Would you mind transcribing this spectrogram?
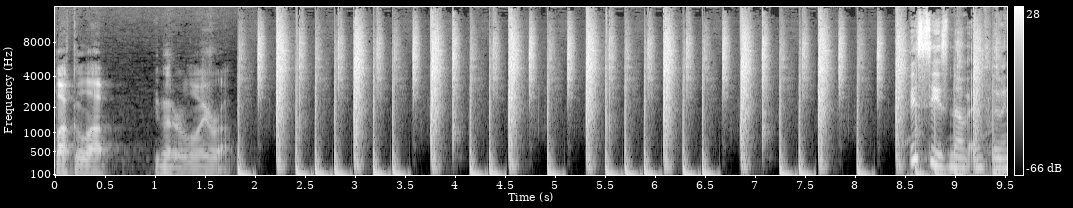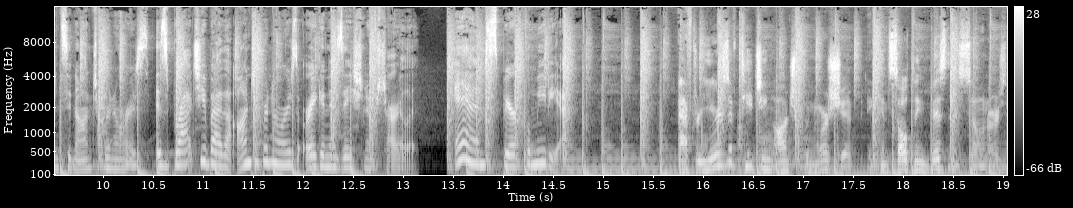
buckle up, you better lawyer up. This season of Influencing Entrepreneurs is brought to you by the Entrepreneurs Organization of Charlotte and Spherical Media. After years of teaching entrepreneurship and consulting business owners,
